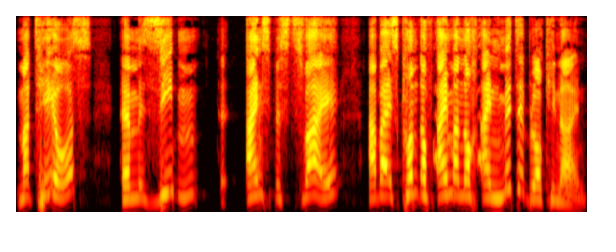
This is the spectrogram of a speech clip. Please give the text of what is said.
Matthäus ähm, 7, äh, 1 bis 2, aber es kommt auf einmal noch ein Mittelblock hinein,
